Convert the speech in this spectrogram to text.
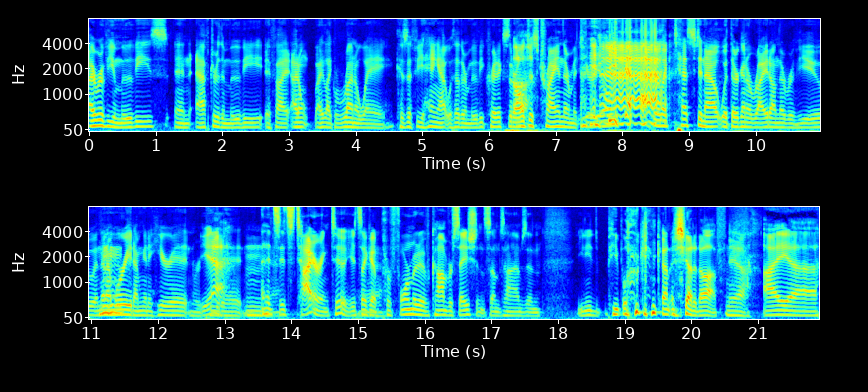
I review movies, and after the movie, if I, I don't I like run away because if you hang out with other movie critics, they're all just trying their material. They're like testing out what they're gonna write on their review, and then I'm worried I'm gonna hear it and repeat Yeah, it. and it's it's tiring too. It's like a performative conversation sometimes, and you need people who can kind of shut it off. Yeah. I uh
